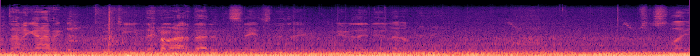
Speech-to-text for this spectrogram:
But then again, I think that poutine they don't have that in the states, do they? Maybe they do now. Just like.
